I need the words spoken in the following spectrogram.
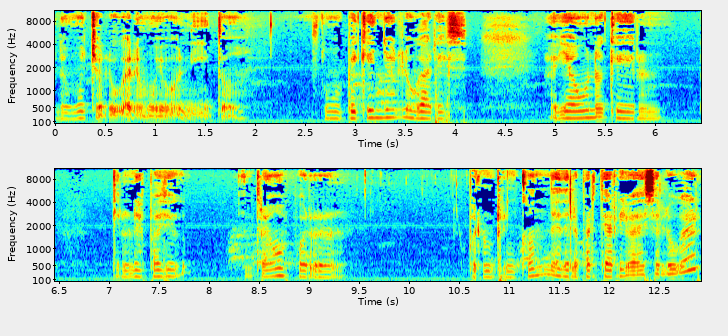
eran muchos lugares muy bonitos. Como pequeños lugares. Había uno que era un, que era un espacio. Entramos por. por un rincón desde la parte de arriba de ese lugar.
